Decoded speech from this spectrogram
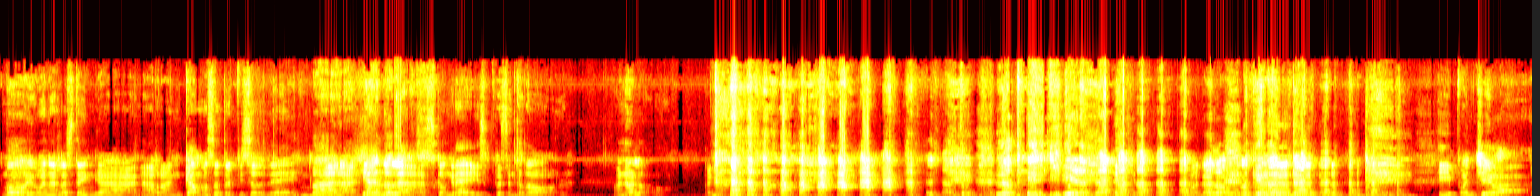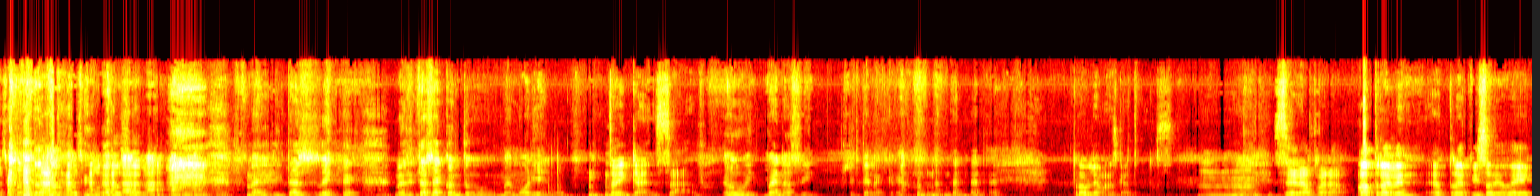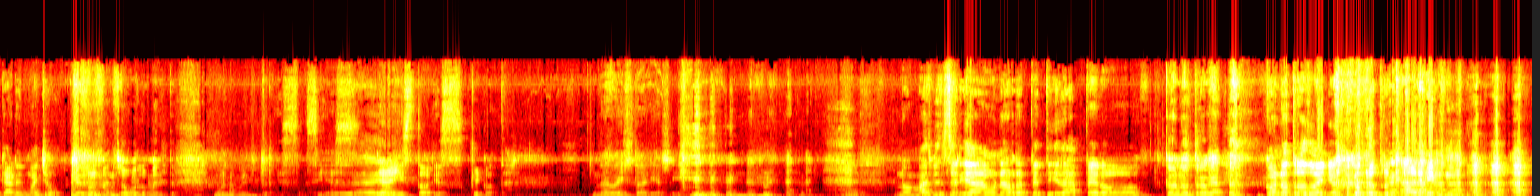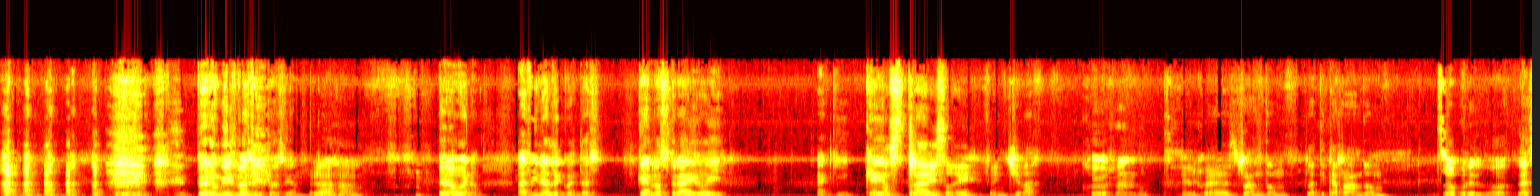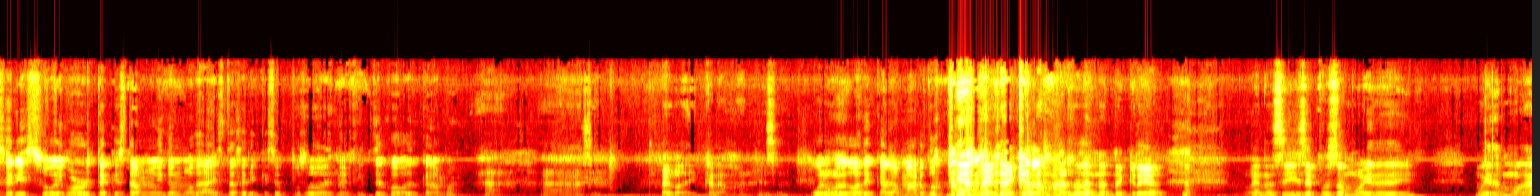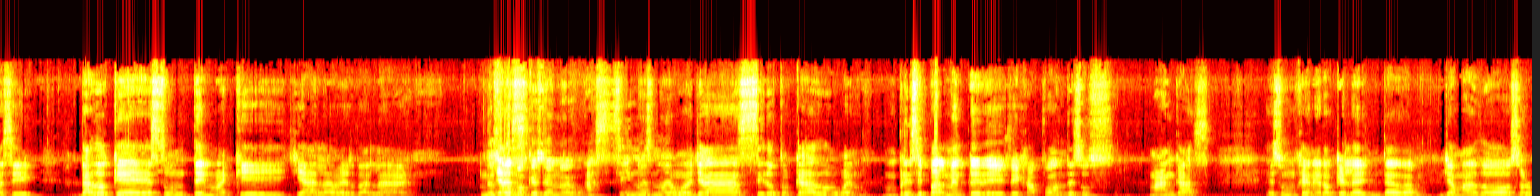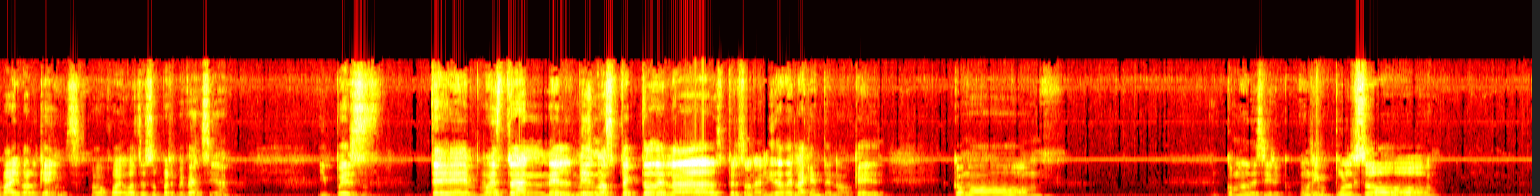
Muy buenas las tengan. Arrancamos otro episodio de Barajeándolas. con Grace, presentador. Manolo. La otra izquierda. Manolo. ¿Qué onda? y Ponchiva. Espartanos 2.0. Maldita sea, maldita sea con tu memoria. Estoy cansado. Uy, bueno, sí, sí te la creo. Problemas Será para otro, otro episodio de Karen Macho. El macho volumen 3. Volumen 3. Así es. Ay. Ya hay historias que contar. Nueva historia, sí. No, más bien sería una repetida, pero Con otro gato. con otro dueño, con otro Karen. Pero misma situación. Ajá. Pero bueno, al final de cuentas, ¿qué nos trae hoy aquí? ¿Qué nos traes hoy, Ponchiva? Jueves random. El jueves random, plática random. Sobre lo- la serie Survivor. Ahorita que está muy de moda esta serie que se puso en Netflix del juego del calamar. Ah, ah, sí. Juego de calamar, eso. O el juego de calamardo. Juego de calamar, en donde creo. Bueno, sí, se puso muy de, muy de moda, sí. Dado que es un tema que ya la verdad la... No es Ya como es- que sea nuevo. Así no es nuevo, ya ha sido tocado, bueno, principalmente desde Japón, de sus mangas. Es un género que le han llamado Survival Games o juegos de supervivencia. Y pues te muestran el mismo aspecto de la personalidad de la gente, ¿no? Que como... ¿Cómo decir? Un impulso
